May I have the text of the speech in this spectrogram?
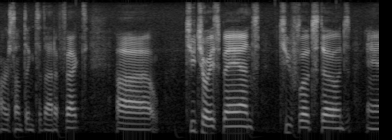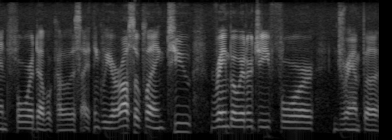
or something to that effect. Uh, two choice bands, two float stones, and four double colorless. I think we are also playing two rainbow energy for Drampa.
